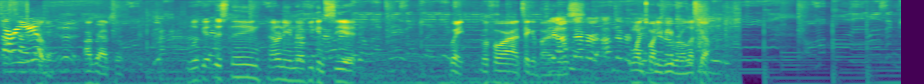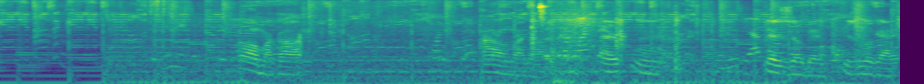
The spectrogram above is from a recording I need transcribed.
How are you? Okay, I'll grab some. Look at this thing. I don't even know if you can see it. Wait, before I take a bite of this. 120 B-roll, let's go. Oh my gosh. Oh my god. Mm. This is so good. Just look at it.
